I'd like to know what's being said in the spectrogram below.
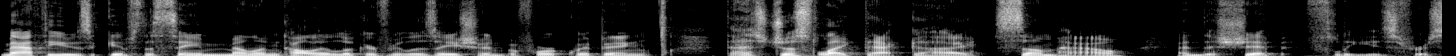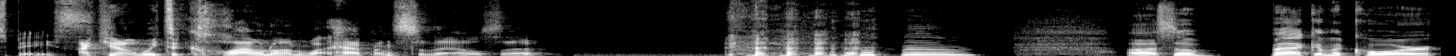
Matthews gives the same melancholy look of realization before quipping, That's just like that guy, somehow, and the ship flees for space. I cannot wait to clown on what happens to the Elsa. uh, so back in the core,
